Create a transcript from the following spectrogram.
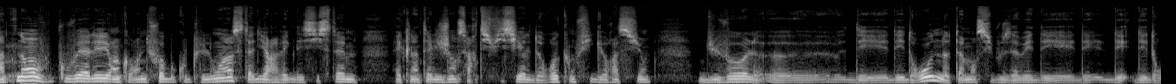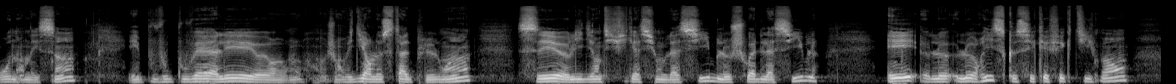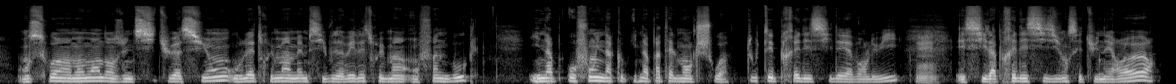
Maintenant, vous pouvez aller encore une fois beaucoup plus loin, c'est-à-dire avec des systèmes avec l'intelligence artificielle de reconfiguration du vol euh, des, des, drones, notamment si vous avez des, des, des, drones en essaim. Et vous pouvez aller, euh, j'ai envie de dire, le stade plus loin, c'est euh, l'identification de la cible, le choix de la cible. Et le, le risque, c'est qu'effectivement, on soit à un moment dans une situation où l'être humain, même si vous avez l'être humain en fin de boucle, il n'a, au fond, il n'a, pas tellement le choix. Tout est prédécidé avant lui. Hmm. Et si la prédécision, c'est une erreur,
